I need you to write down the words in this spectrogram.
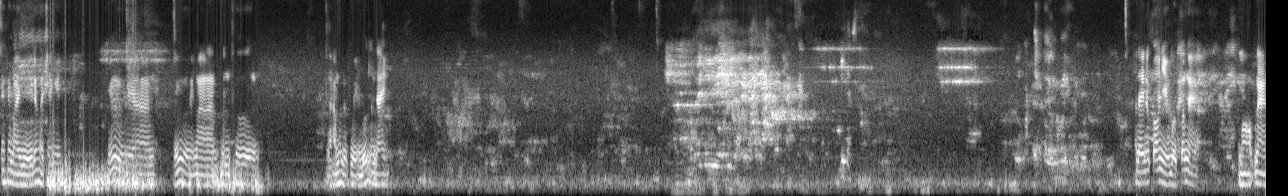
Các cái bài gì rất là trang nghiêm những người à, những người mà bình thường là không có được quyền bước lên đây. Ở đây nó có nhiều bậc lắm nè. Một nè,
